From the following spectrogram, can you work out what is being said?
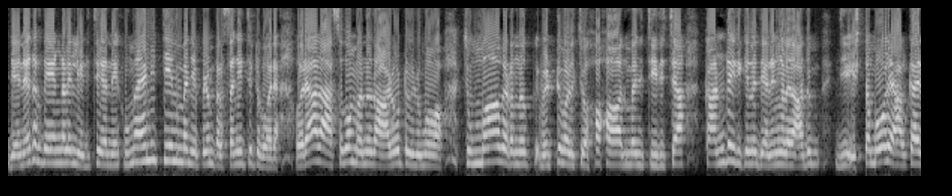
ജനഹൃദയങ്ങളിൽ ഇടിച്ചു കയറുന്ന ഹ്യൂമാനിറ്റി എന്ന് പറഞ്ഞ് എപ്പോഴും പ്രസംഗിച്ചിട്ട് പോരാ. ഒരാൾ അസുഖം വന്ന് താഴോട്ട് വീഴുമോ ചുമ്മാ കിടന്ന് വെട്ടുവളിച്ചു ഹഹാ എന്ന് പറഞ്ഞ് ചിരിച്ച കണ്ടിരിക്കുന്ന ജനങ്ങൾ അതും ഇഷ്ടംപോലെ ആൾക്കാർ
